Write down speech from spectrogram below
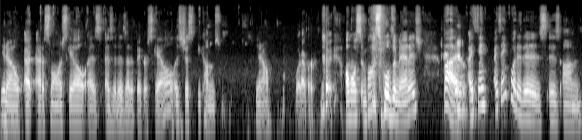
you know, at, at a smaller scale as as it is at a bigger scale. It just becomes, you know, whatever, almost impossible to manage. But yeah. I think I think what it is is um,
